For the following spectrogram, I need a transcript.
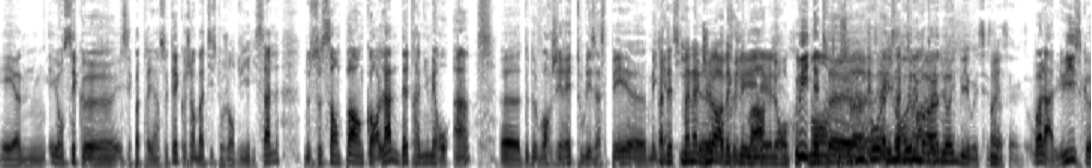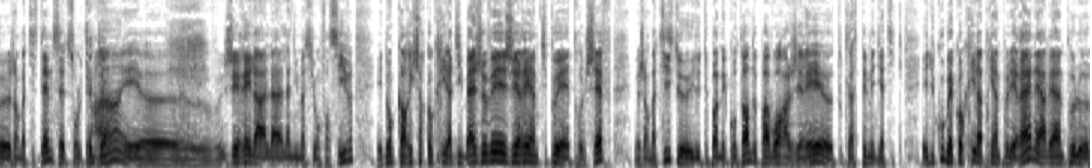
Et, euh, et on sait que, et c'est pas très un secret, que Jean-Baptiste aujourd'hui, Elissal, ne se sent pas encore l'âme d'être un numéro un, euh, de devoir gérer tous les aspects euh, Pas d'être manager avec les, les- le recrutement. d'être, ça. euh, Le nouveau- nouveau exactement. numéro un De- du rugby, oui, c'est Ouais. ça. Voilà, lui, ce que Jean-Baptiste aime, c'est être sur le terrain et euh, gérer la- la- l'animation offensive. Et donc, quand Richard Coquerel a dit, ben, je vais gérer un petit peu et être le chef, ben, Jean-Baptiste, euh, il n'était pas mécontent de pas avoir à gérer euh, tout l'aspect médiatique. Et du coup, ben, Coquerel a pris un peu les rênes et avait un peu le,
